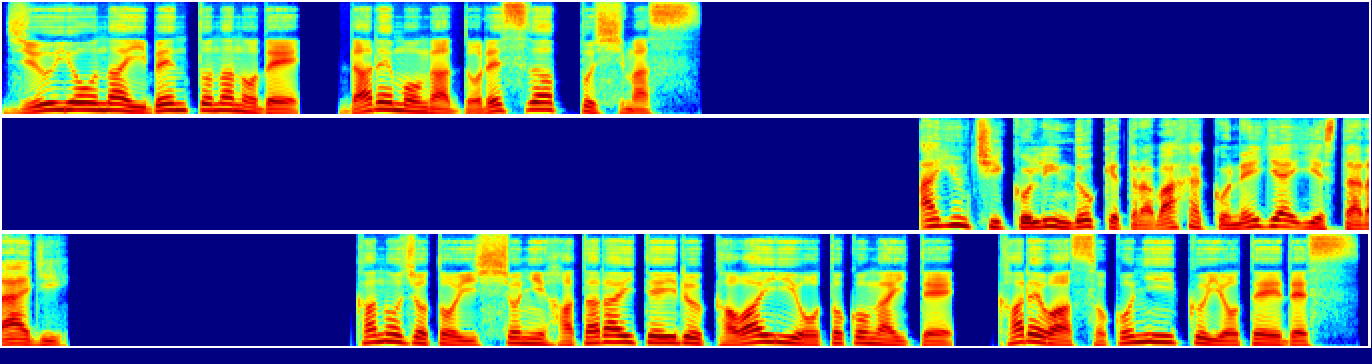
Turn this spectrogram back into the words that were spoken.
重要なイベントなので、誰もがドレスアップします。Hay un chico lindo que trabaja con ella y estará allí. 彼女と一緒に働いている可愛い男がいて、彼はそこに行く予定です。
